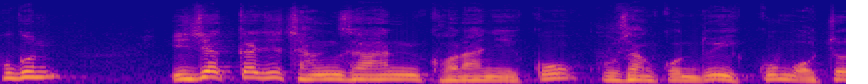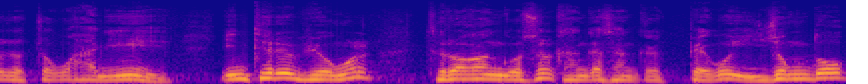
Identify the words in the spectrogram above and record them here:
혹은 이제까지 장사한 권한이 있고 구상권도 있고 뭐 어쩌고저쩌고 하니 인테리어 비용을 들어간 것을 감가상각 빼고 이 정도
